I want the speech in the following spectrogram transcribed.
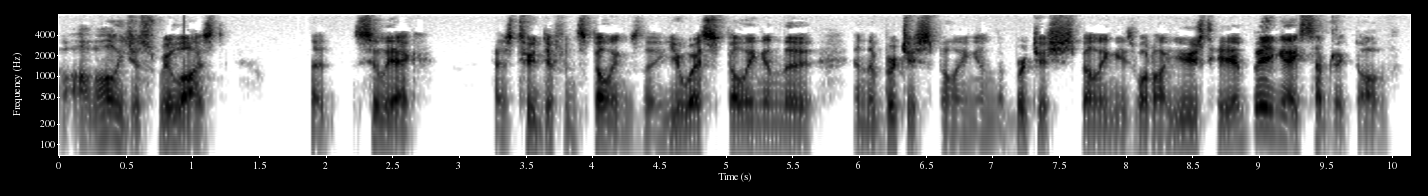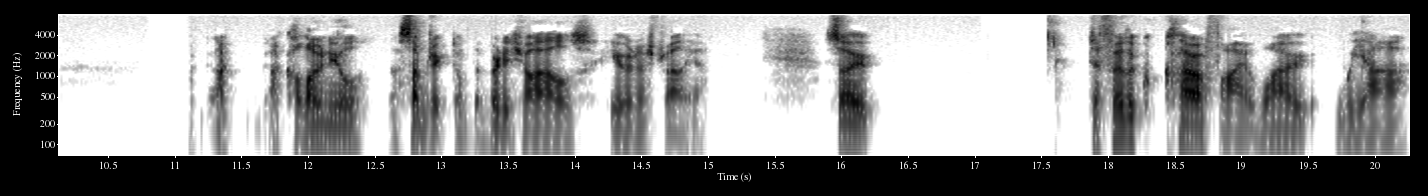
I've only just realized that celiac has two different spellings, the US spelling and the and the British spelling. And the British spelling is what I used here, being a subject of a, a colonial a subject of the British Isles here in Australia. So, to further clarify why we are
